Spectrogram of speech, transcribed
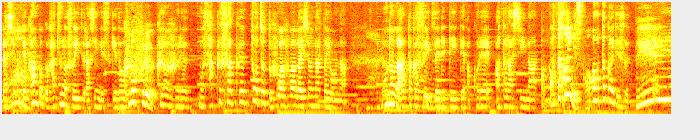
らしくて韓国初のスイーツらしいんですけど。クロッフルクロッフルもうサクサクとちょっとふわふわが一緒になったようなものがあったかスイーツで出ていてあこれ新しいなと思って。あったかいんですか？あったかいです。ええ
